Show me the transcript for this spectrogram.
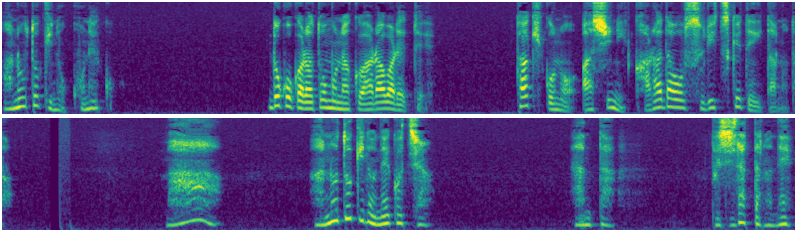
あの時の子猫。どこからともなく現れて滝子の足に体をすりつけていたのだ。まああの時の猫ちゃん。あんた無事だったのね。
